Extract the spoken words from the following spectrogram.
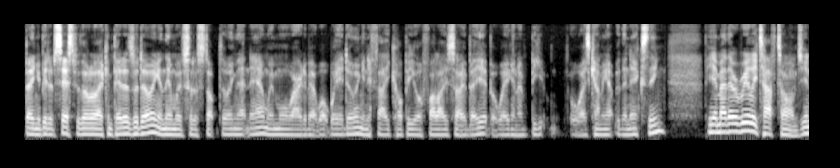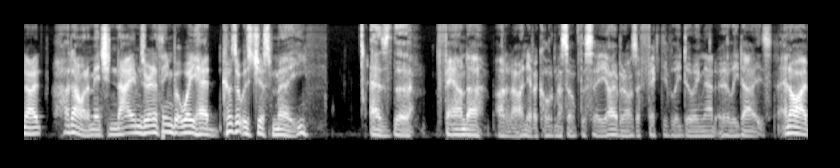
being a bit obsessed with what all our competitors were doing, and then we've sort of stopped doing that now. And we're more worried about what we're doing, and if they copy or follow, so be it. But we're going to be always coming up with the next thing. But yeah, mate, they were really tough times. You know, I don't want to mention names or anything, but we had because it was just me as the founder. I don't know. I never called myself the CEO, but I was effectively doing that early days. And I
